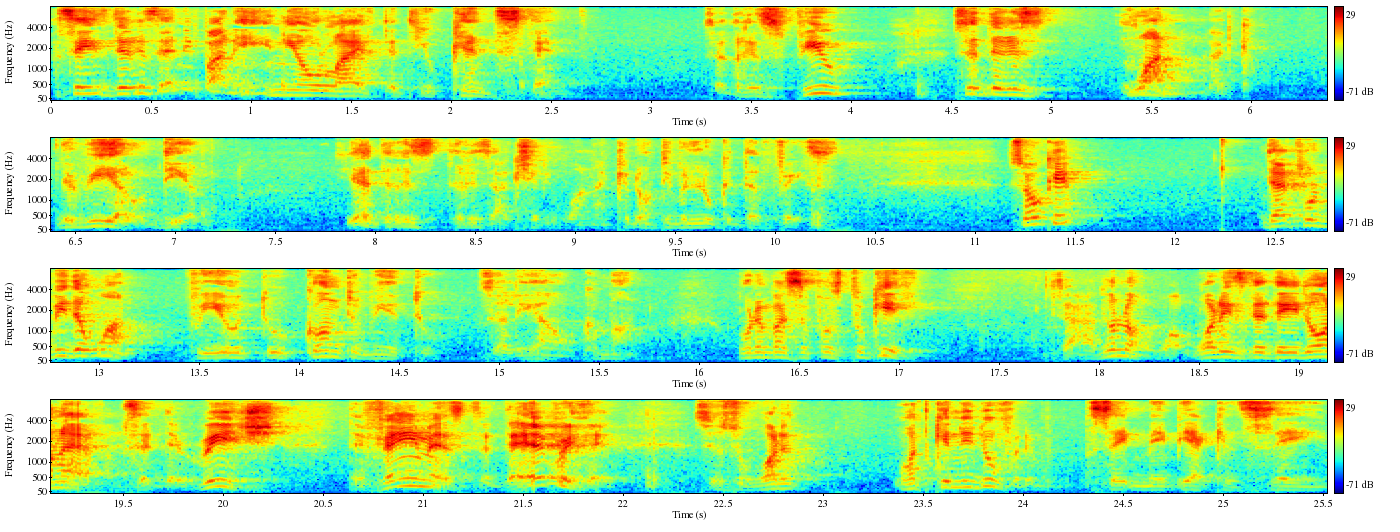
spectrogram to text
I is there is anybody in your life that you can't stand? So there is few. So there is one, like the real deal. Yeah, there is, there is actually one. I cannot even look at their face. So, okay, that will be the one for you to contribute to. So, Eliyahu, come on. What am I supposed to give? I So, I don't know. What, what is that they don't have? I said, they're rich, they're famous, they're everything. So, so what, what can you do for them? Say, maybe I can say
